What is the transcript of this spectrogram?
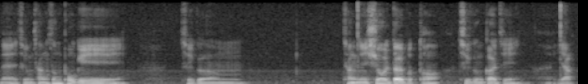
네, 지금 상승폭이 지금 작년 10월 달부터 지금까지 약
